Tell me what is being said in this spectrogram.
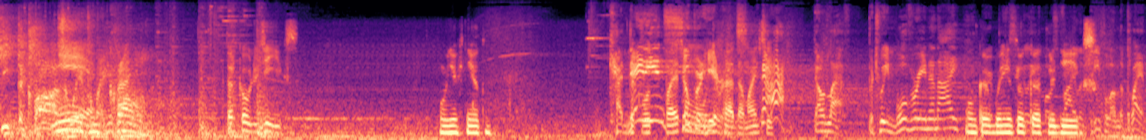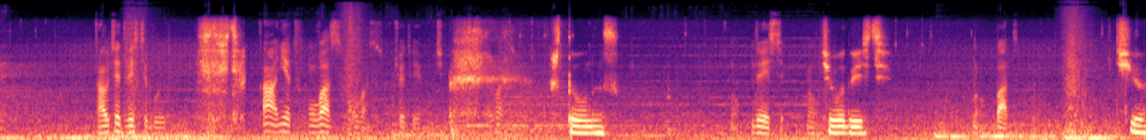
Не, вибраниум. Только у людей X. У них нету. Так вот, поэтому у них и адамантий. Он как бы не только от людей X. А у тебя 200 будет. А, нет, у вас, у вас. Что это я? У вас. Что у нас? Ну, 200. Ну, Чего 200? ну, бат. Чё?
